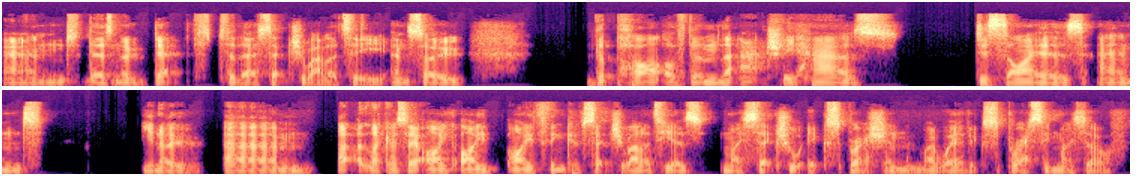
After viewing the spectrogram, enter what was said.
and there's no depth to their sexuality and so the part of them that actually has desires and you know um like i say I, I i think of sexuality as my sexual expression my way of expressing myself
